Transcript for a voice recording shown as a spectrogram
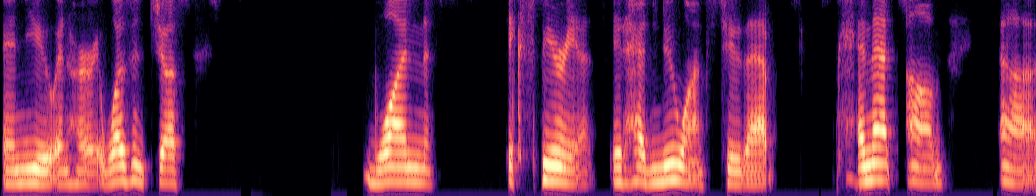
and you and her. It wasn't just one experience. It had nuance to that. And that um, uh,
